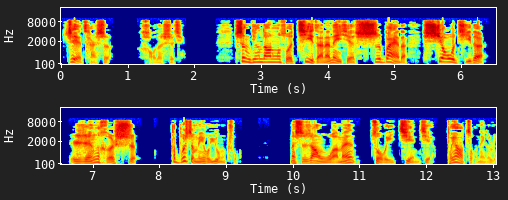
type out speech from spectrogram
这才是好的事情。圣经当中所记载的那些失败的、消极的人和事，它不是没有用处，那是让我们作为见解，不要走那个路。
